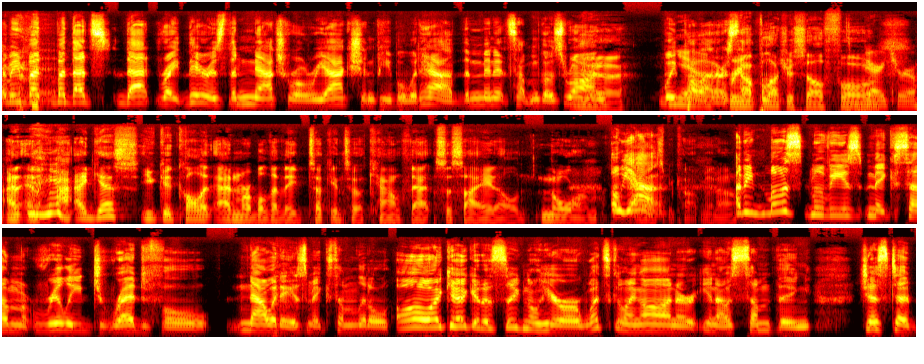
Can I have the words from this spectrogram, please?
I mean, but but that's that right there is the natural reaction people would have the minute something goes wrong. yeah. We pull out our Bring cell up, pull out your cell phone. Very true. And, and I, I guess you could call it admirable that they took into account that societal norm. Oh, yeah. It's become, you know. I mean, most movies make some really dreadful nowadays make some little oh I can't get a signal here or what's going on or you know something just to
